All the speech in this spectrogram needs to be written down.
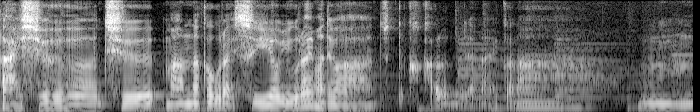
来週中真ん中ぐらい水曜日ぐらいまではちょっとかかるんじゃないかなうん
